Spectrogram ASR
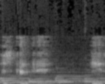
This country is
